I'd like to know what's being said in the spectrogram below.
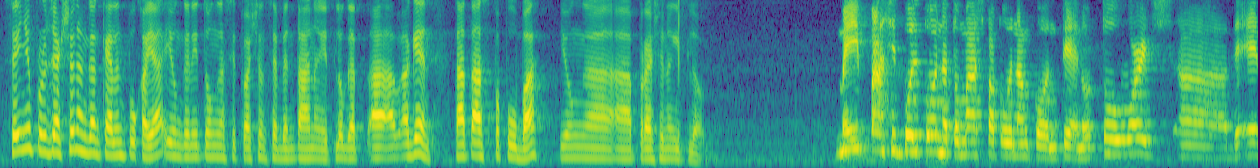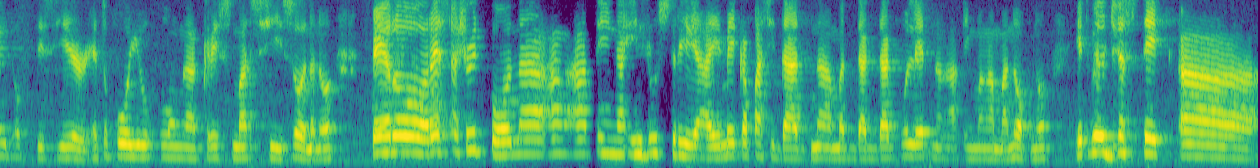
Sa inyong projection, hanggang kailan po kaya yung ganitong sitwasyon sa bentahan ng itlog? At ah, again, tataas pa po ba yung ah, ah, presyo ng itlog? May possible po na tumaas pa po ng konti ano towards uh, the end of this year. Ito po yung uh, Christmas season ano. Pero rest assured po na ang ating uh, industriya ay may kapasidad na magdagdag ulit ng ating mga manok no. It will just take uh,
